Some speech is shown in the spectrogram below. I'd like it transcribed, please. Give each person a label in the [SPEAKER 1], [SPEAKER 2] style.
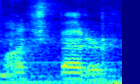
[SPEAKER 1] much better.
